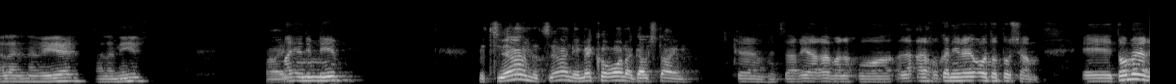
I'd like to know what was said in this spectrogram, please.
אהלן, אריאל, אהלן, ניב. מה העניינים, ניב? מצוין, מצוין, ימי קורונה, גל שתיים. כן, לצערי הרב, אנחנו, אנחנו כנראה אוטוטו שם. אה, תומר,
